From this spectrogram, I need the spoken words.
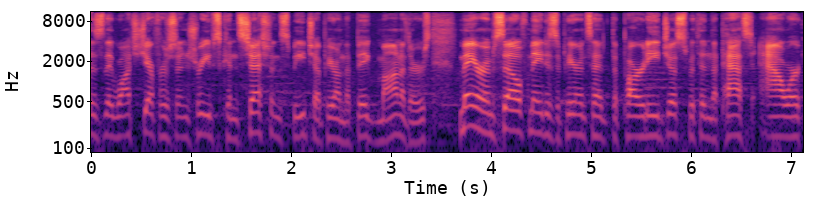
as they watched Jefferson Shreve's concession speech up here on the big monitors. Mayor himself made his appearance at the party just within the past hour,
